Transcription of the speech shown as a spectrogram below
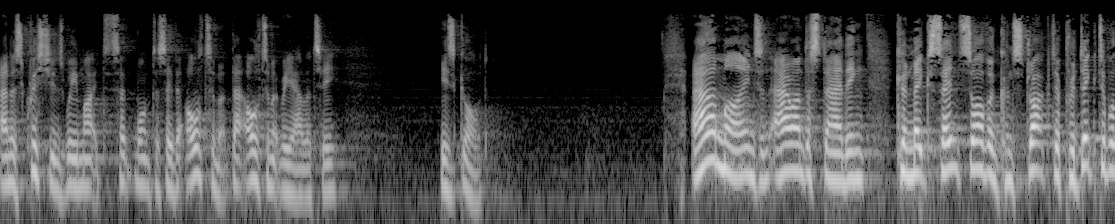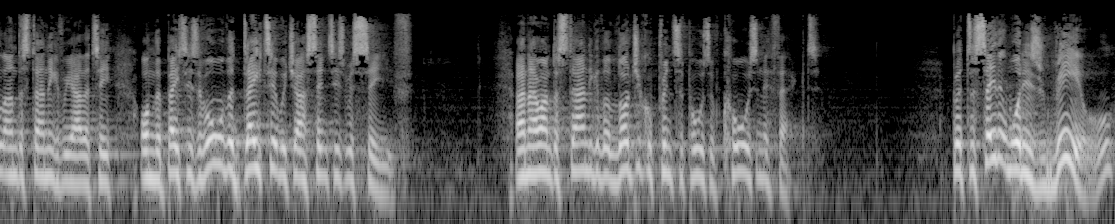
And as Christians, we might want to say that ultimate, that ultimate reality is God. Our minds and our understanding can make sense of and construct a predictable understanding of reality on the basis of all the data which our senses receive and our understanding of the logical principles of cause and effect. But to say that what is real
